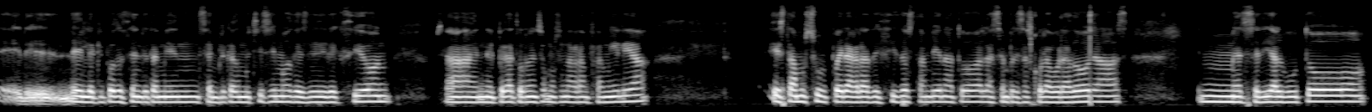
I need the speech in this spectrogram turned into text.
el equipo docente también se ha implicado muchísimo desde dirección, o sea, en el Pera Torrent somos una gran familia. Estamos súper agradecidos también a todas las empresas colaboradoras, Mercería Albutó,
